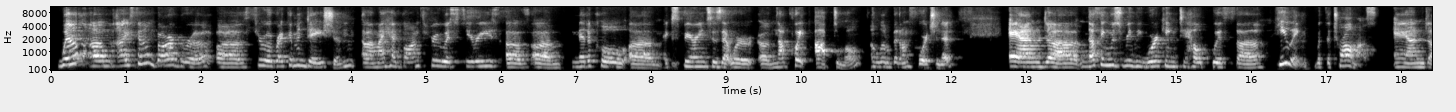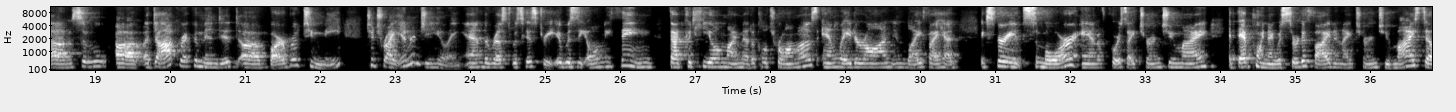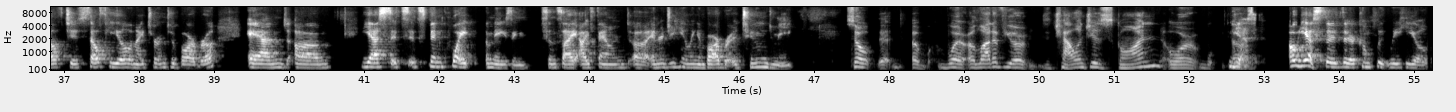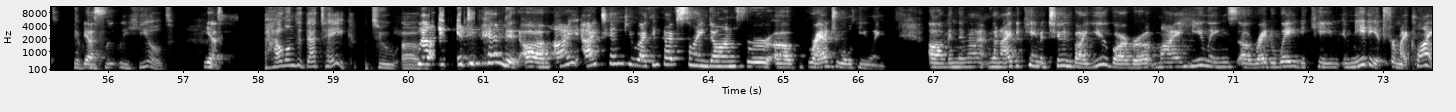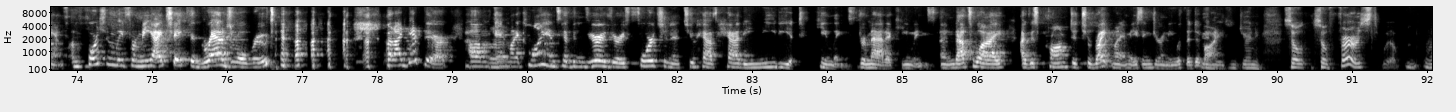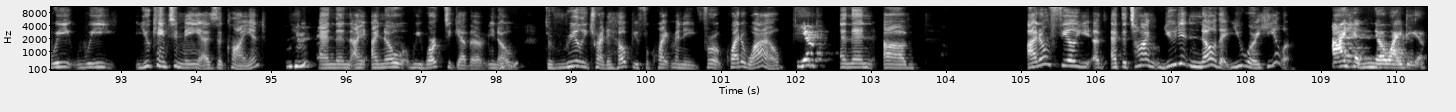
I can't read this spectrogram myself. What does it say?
Well, um, I found Barbara uh, through a recommendation. Um, I had gone through a series of um, medical um, experiences that were um, not quite optimal, a little bit unfortunate. And uh, nothing was really working to help with uh, healing with the traumas. And um, so uh, a doc recommended uh, Barbara to me to try energy healing, and the rest was history. It was the only thing that could heal my medical traumas. And later on in life, I had experienced some more. And of course, I turned to my, at that point, I was certified, and I turned to myself to self heal, and I turned to Barbara. And um, yes, it's it's been quite amazing since I, I found uh, energy healing, and Barbara attuned me so, uh, uh, were a lot of your challenges gone, or uh, yes? Oh, yes, they're they're completely healed. They're yes. completely healed. Yes. How long did that take to? Uh... Well, it, it, depended. Um, I I tend to. I think I've signed on for uh, gradual healing. Um, and then when I, when I, became attuned by you, Barbara, my healings uh, right away became immediate for my clients. Unfortunately for me, I take the gradual route, but I get there. Um, and my clients have been very, very fortunate to have had immediate healings, dramatic healings. And that's why I was prompted to write my amazing journey with the divine. Amazing journey. So, so first we, we, you came to me as a client Mm-hmm. And then I, I know we worked together, you know, mm-hmm. to really try to help you for quite many for quite a while. Yeah. And then um I don't feel you at the time you didn't know that you were a healer. I had no idea.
